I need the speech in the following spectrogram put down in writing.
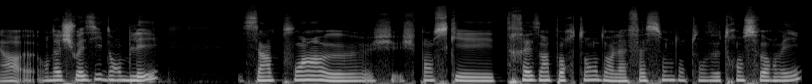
Euh, On a choisi d'emblée. C'est un point, je, pense, qui est très important dans la façon dont on veut transformer,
